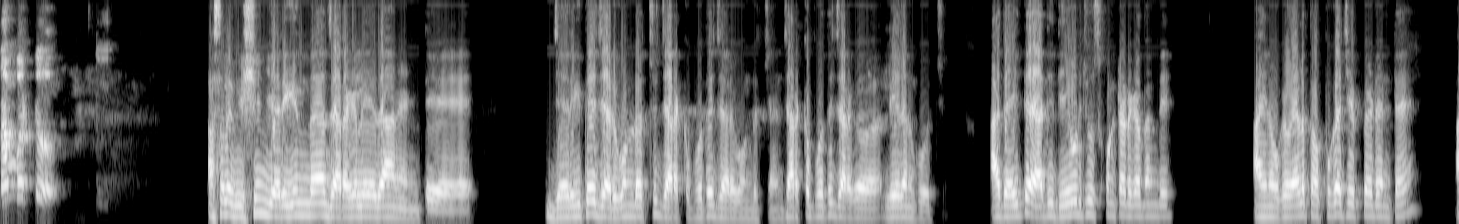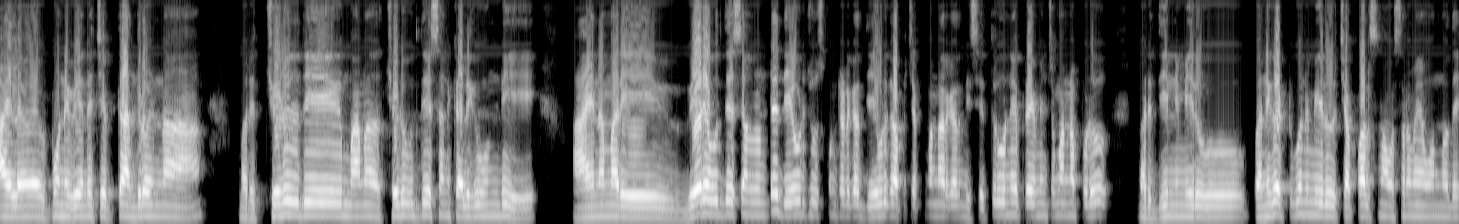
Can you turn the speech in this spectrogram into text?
నంబర్ టూ అసలు విషయం జరిగిందా జరగలేదా అని అంటే జరిగితే జరుగుండొచ్చు జరగకపోతే జరగుండొచ్చు జరగకపోతే జరగ లేదనుకోవచ్చు అది అయితే అది దేవుడు చూసుకుంటాడు కదండి. ఆయన ఒకవేళ తప్పుగా చెప్పాడంటే ఆయన ఇప్పుడు నువ్వేదో చెప్తే అందులో ఉన్న మరి చెడుది మన చెడు ఉద్దేశాన్ని కలిగి ఉండి ఆయన మరి వేరే ఉద్దేశంలో ఉంటే దేవుడు చూసుకుంటాడు కదా దేవుడికి అప్పచెప్పమన్నారు కదా మీ శత్రువునే ప్రేమించమన్నప్పుడు మరి దీన్ని మీరు పనిగట్టుకుని మీరు చెప్పాల్సిన అవసరం ఏమున్నది?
